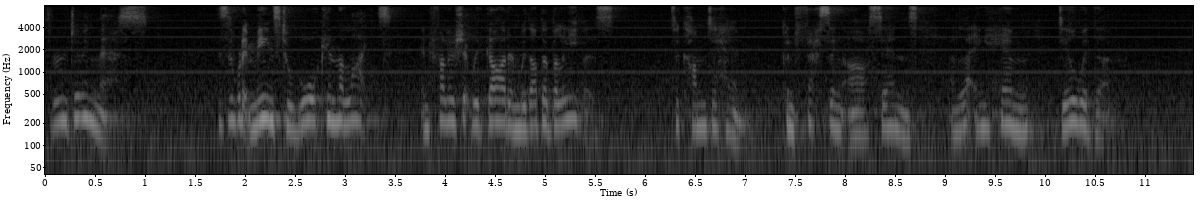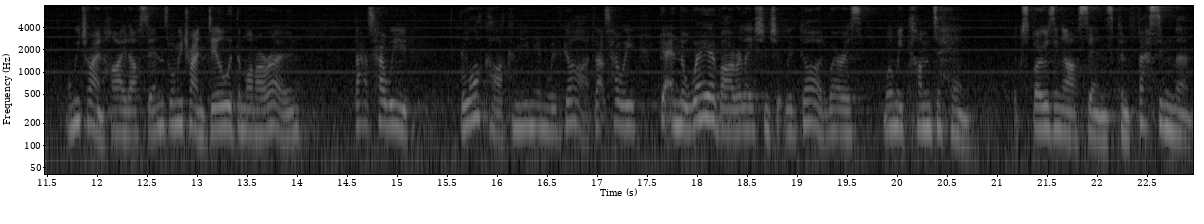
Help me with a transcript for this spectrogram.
through doing this. This is what it means to walk in the light, in fellowship with God and with other believers to come to Him, confessing our sins and letting Him deal with them. When we try and hide our sins, when we try and deal with them on our own, that's how we block our communion with God. That's how we get in the way of our relationship with God. Whereas when we come to Him, exposing our sins, confessing them,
